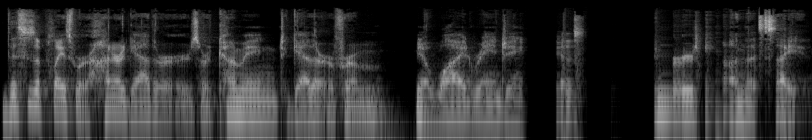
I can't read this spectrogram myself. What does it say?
this is a place where hunter gatherers are coming together from you know wide ranging converging on the site.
